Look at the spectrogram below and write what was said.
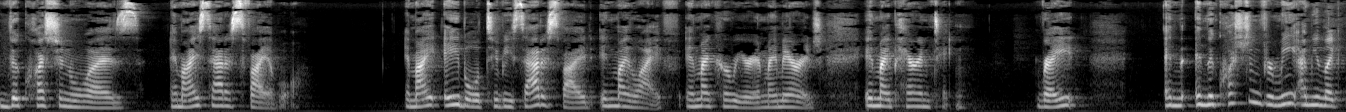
The question was, am I satisfiable? Am I able to be satisfied in my life, in my career, in my marriage, in my parenting? Right? And and the question for me, I mean like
